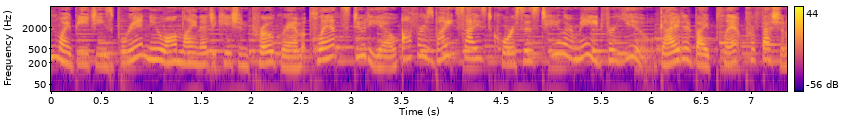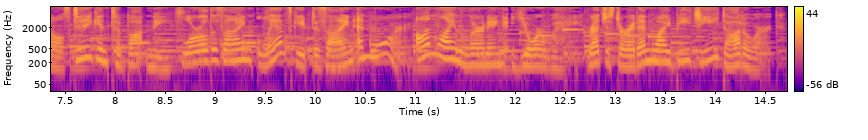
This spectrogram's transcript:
NYBG's brand new online education program, Plant Studio, offers bite sized courses tailor made for you. Guided by plant professionals, dig into botany, floral design, landscape design, and more. Online learning your way. Register at nybg.org.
